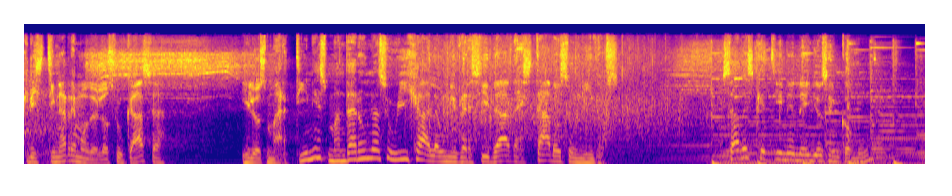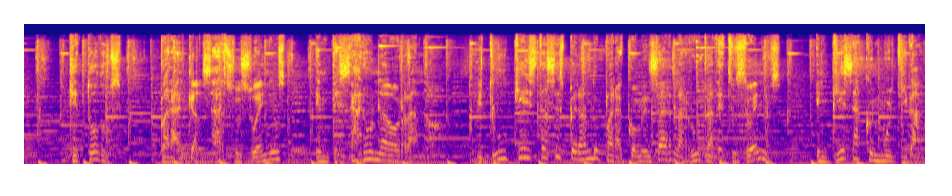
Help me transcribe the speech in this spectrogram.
Cristina remodeló su casa. Y los Martínez mandaron a su hija a la universidad a Estados Unidos. ¿Sabes qué tienen ellos en común? Que todos para alcanzar sus sueños, empezaron ahorrando. ¿Y tú qué estás esperando para comenzar la ruta de tus sueños? Empieza con Multibank,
